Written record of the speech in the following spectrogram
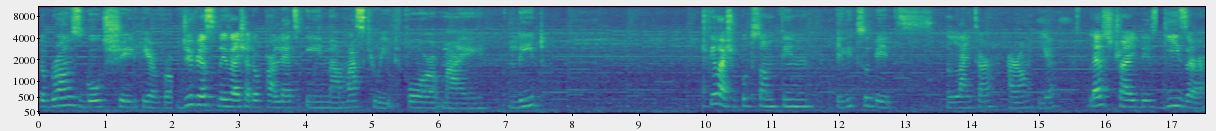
the bronze gold shade here from juvia's place eyeshadow palette in uh, masquerade for my lid. I feel i should put something a little bit lighter around here. Let's try this geyser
